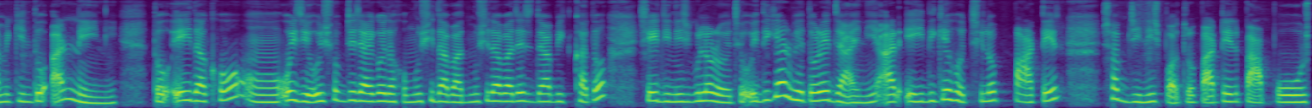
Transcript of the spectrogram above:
আমি কিন্তু আর নেইনি। তো এই দেখো ওই যে, ওই সব যে জায়গায় দেখো মুর্শিদাবাদ, মুর্শিদাবাদের যা বিখ্যাত সেই জিনিসগুলো রয়েছে। ওইদিকে আর ভেতরে যায়নি। আর এই দিকে হচ্ছিল পাটের সব জিনিসপত্র, পাটের পাপোশ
